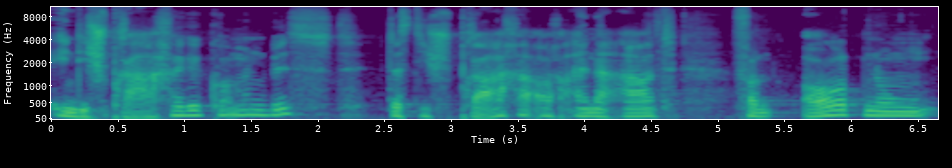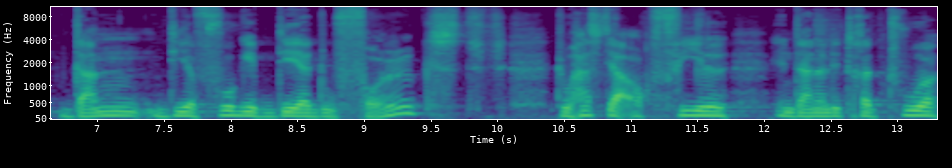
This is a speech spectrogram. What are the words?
in die Sprache gekommen bist, dass die Sprache auch eine Art von Ordnung dann dir vorgibt, der du folgst? Du hast ja auch viel in deiner Literatur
